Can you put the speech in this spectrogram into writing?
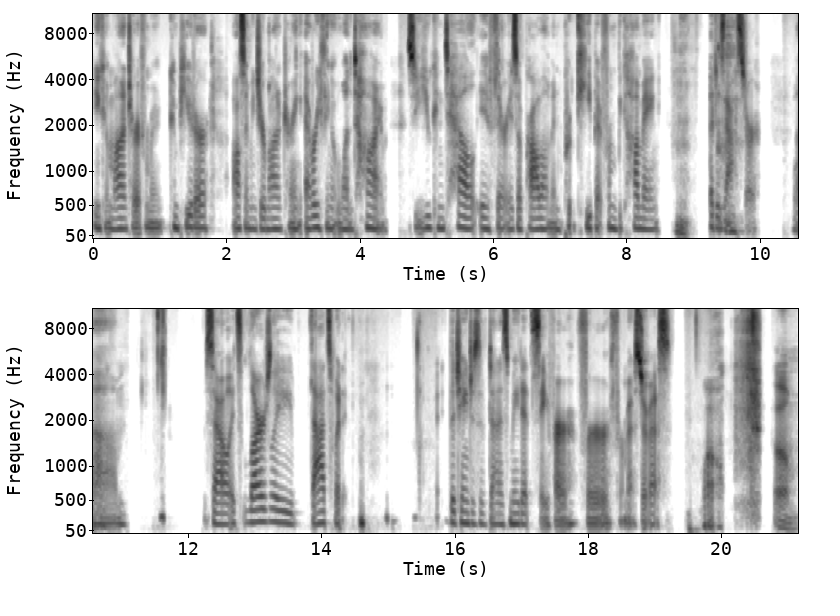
You can monitor it from a computer. Also means you're monitoring everything at one time, so you can tell if there is a problem and pr- keep it from becoming Hmm. a disaster. Wow. Um, so it's largely that's what the changes have done is made it safer for for most of us. wow. Um,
